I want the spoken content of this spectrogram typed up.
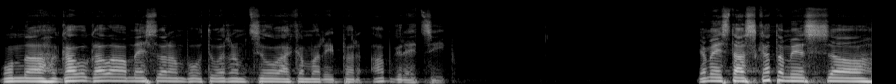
Un uh, galu galā mēs varam būt otram cilvēkam arī par apgrēcību. Ja mēs tā skatāmies uh,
